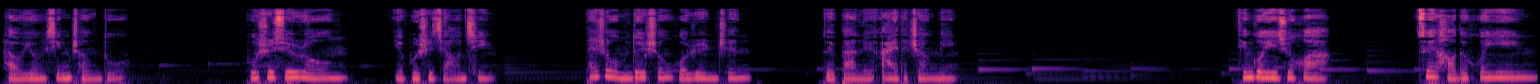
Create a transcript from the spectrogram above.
还有用心程度，不是虚荣，也不是矫情，但是我们对生活认真。”对伴侣爱的证明。听过一句话，最好的婚姻，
